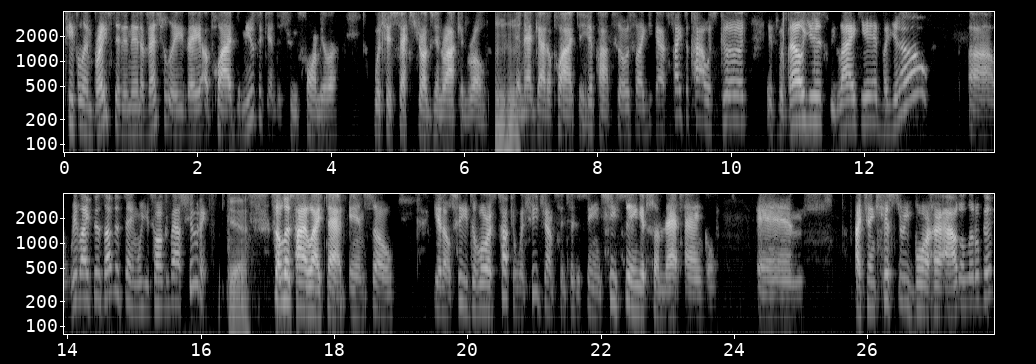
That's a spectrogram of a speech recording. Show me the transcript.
people embraced it, and then eventually they applied the music industry formula, which is sex, drugs, and rock and roll, Mm-hmm. and that got applied to hip hop. So it's like, yeah, fight the power is good. It's rebellious. We like it, but you know, uh, we like this other thing when you talk about shooting. Yeah. So let's highlight that. And so, you know, C. Delores Tucker when she jumps into the scene, she's seeing it from that angle, and I think history bore her out a little bit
